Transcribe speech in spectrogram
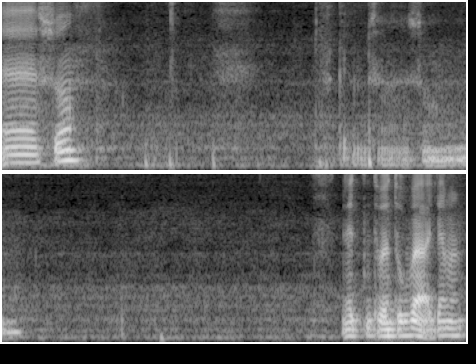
uh, så. så. Jag vet inte var den tog vägen men.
